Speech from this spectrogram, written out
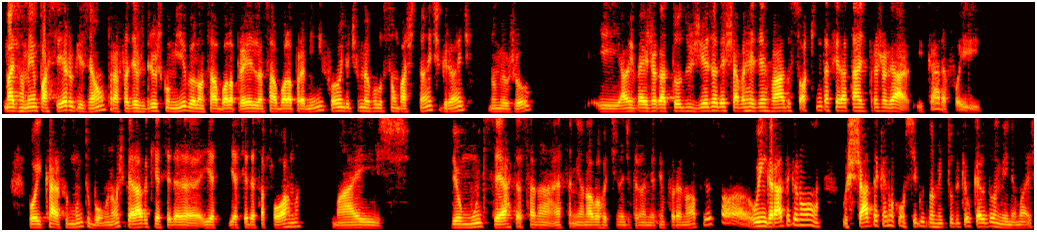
Mas arrumei um parceiro, o Guizão, para fazer os drills comigo. Eu lançava a bola para ele, lançava a bola para mim. Foi onde eu tive uma evolução bastante grande no meu jogo. E ao invés de jogar todos os dias, eu deixava reservado só quinta-feira à tarde para jogar. E, cara, foi. Foi, cara, foi muito bom. Eu não esperava que ia ser, ia, ia ser dessa forma, mas deu muito certo essa, essa minha nova rotina de treinamento em Florianópolis. Só, o ingrato é que eu não. O chato é que eu não consigo dormir tudo que eu quero dormir, né? Mas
